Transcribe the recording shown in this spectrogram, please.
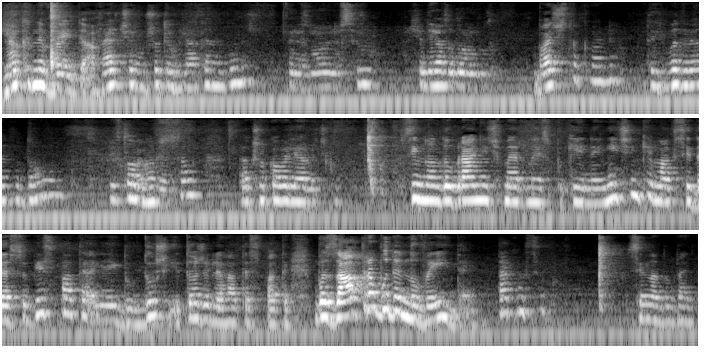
Як не вийде? А вечором що ти гуляти не будеш? Я не знаю, не сильно. Я дев'ята вдома буду. Бачите, Коля? Ти хіба дев'ята вдома? Вівторок. Ну все. Так що, кавалерочка, всім на добраніч, мирної, спокійної ніченьки. Макс іде собі спати, а я йду в душ і теж лягати спати. Бо завтра буде новий день. Так, Максим? Всім на добраніч.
